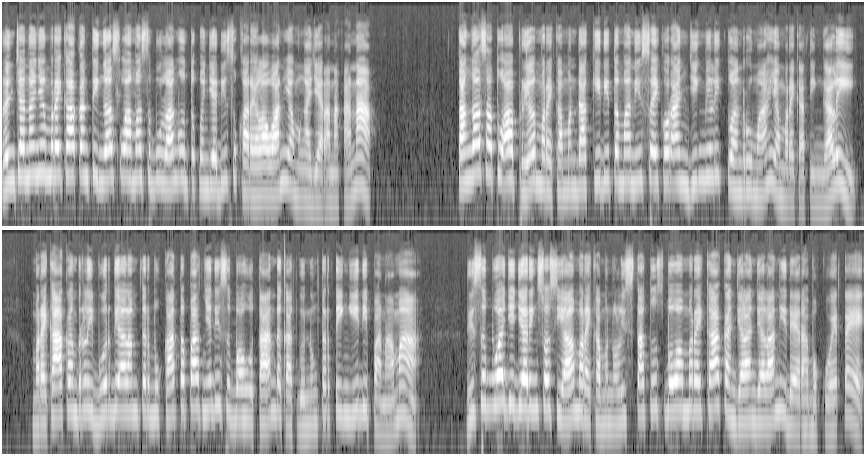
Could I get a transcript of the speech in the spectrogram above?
Rencananya mereka akan tinggal selama sebulan untuk menjadi sukarelawan yang mengajar anak-anak. Tanggal 1 April mereka mendaki ditemani seekor anjing milik tuan rumah yang mereka tinggali. Mereka akan berlibur di alam terbuka tepatnya di sebuah hutan dekat gunung tertinggi di Panama. Di sebuah jejaring sosial mereka menulis status bahwa mereka akan jalan-jalan di daerah Bokuete.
